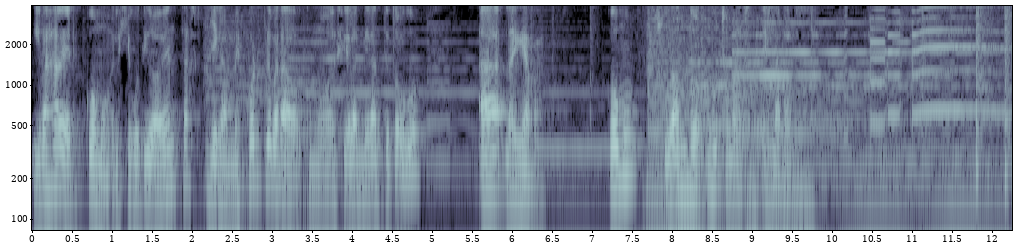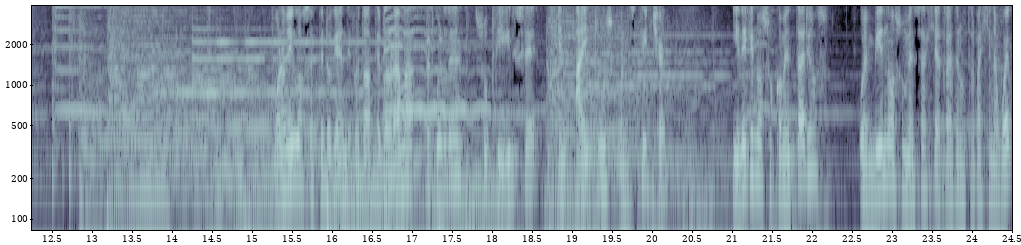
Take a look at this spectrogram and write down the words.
y vas a ver cómo el ejecutivo de ventas llega mejor preparado, como decía el almirante Togo, a la guerra como sudando mucho más en La Paz. Bueno amigos, espero que hayan disfrutado este programa. Recuerden suscribirse en iTunes o en Stitcher y déjenos sus comentarios o envíenos un mensaje a través de nuestra página web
